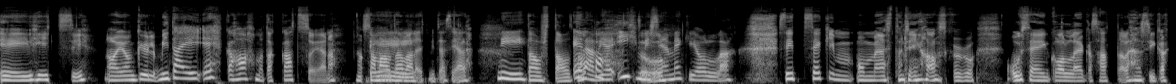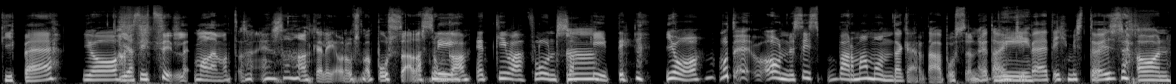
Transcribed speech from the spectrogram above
ei hitsi. Noi on kyllä, mitä ei ehkä hahmota katsojana No samalla ei. tavalla, että mitä siellä Niin. taustalla Eläviä tapahtuu. ihmisiä mekin ollaan. Sitten sekin mun mielestä on niin hauska, kun usein kollega saattaa olla ihan sika kipeä. Joo. Ja sitten sille molemmat en saakeli, joudunko mä pussailla Niin, sunkaan. että kiva, flunssa, Mm. kiitti. Joo, mutta on siis varmaan monta kertaa pussannut jotain Niin. niin. kipeät ihmistöissä. On.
